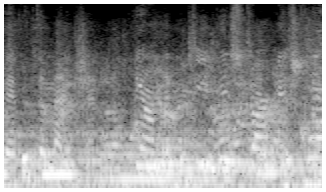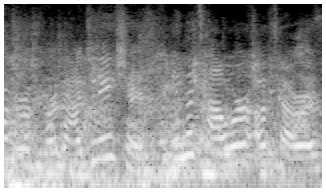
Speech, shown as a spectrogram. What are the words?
fifth dimension, beyond the deepest, darkest corner of your imagination, in the Tower of Terror.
